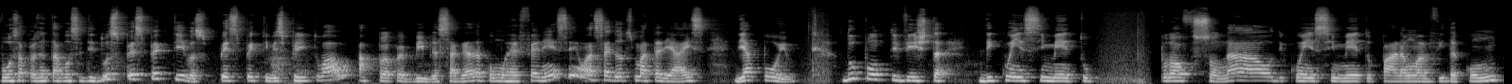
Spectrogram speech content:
Vou apresentar você de duas perspectivas: perspectiva espiritual, a própria Bíblia Sagrada como referência e uma série de outros materiais de apoio. Do ponto de vista de conhecimento profissional, de conhecimento para uma vida como um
